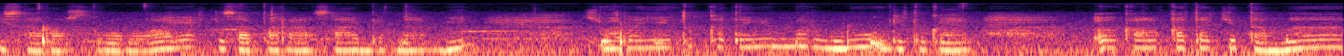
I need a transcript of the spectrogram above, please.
kisah Rasulullah ya kisah para sahabat Nabi. Suaranya itu katanya merdu gitu kan. E, kalau kata kita mah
